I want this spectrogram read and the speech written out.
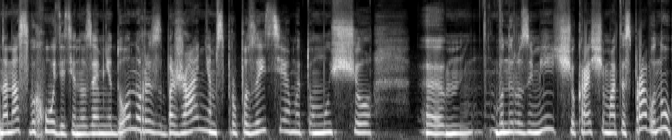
на нас виходять іноземні донори з бажанням, з пропозиціями, тому що. ем, Вони розуміють, що краще мати справу. Ну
